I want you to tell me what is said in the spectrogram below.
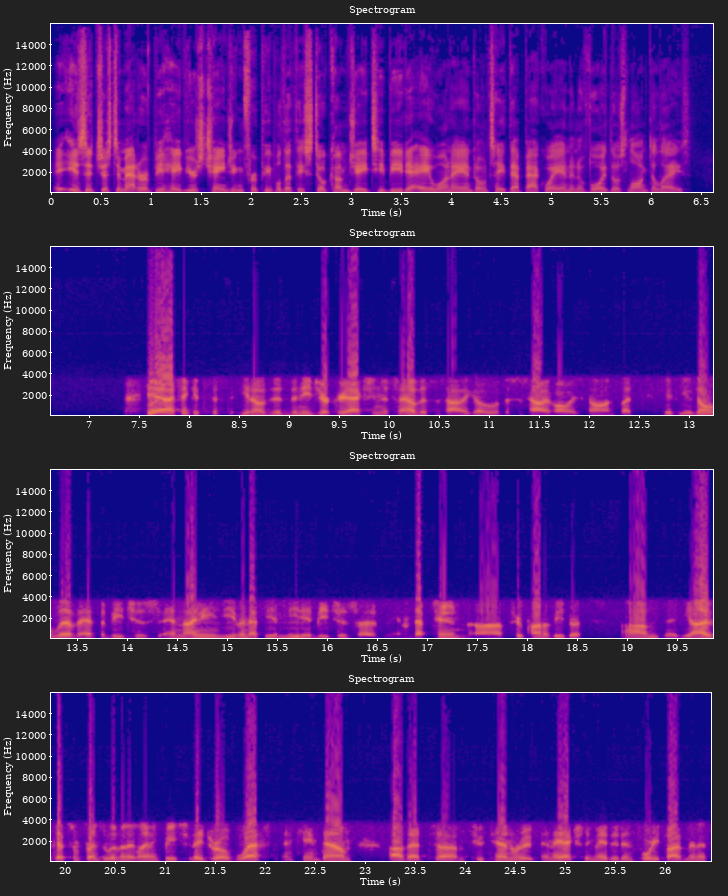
Is it just a matter of behaviors changing for people that they still come JTB to A1A and don't take that back way in and avoid those long delays? Yeah, I think it's just you know the, the knee jerk reaction is oh this is how I go, this is how I've always gone. But if you don't live at the beaches, and I mean even at the immediate beaches, uh, you know, Neptune uh, through Ponte Vedra, um, you know, I've got some friends who live in Atlantic Beach. They drove west and came down uh, that um, 210 route, and they actually made it in 45 minutes,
